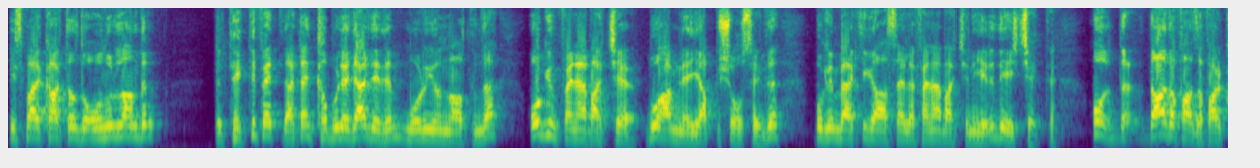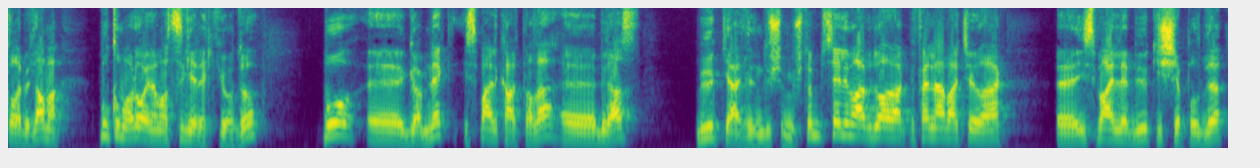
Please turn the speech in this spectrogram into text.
İsmail Kartal'ı da onurlandır. E, teklif et zaten kabul eder dedim Mourinho'nun altında. O gün Fenerbahçe bu hamleyi yapmış olsaydı bugün belki Galatasaray'la Fenerbahçe'nin yeri değişecekti. O da- daha da fazla fark olabilirdi ama bu kumarı oynaması gerekiyordu. Bu e, gömlek İsmail Kartal'a e, biraz büyük geldiğini düşünmüştüm. Selim abi doğal olarak bir Fenerbahçe olarak e, İsmail'le büyük iş yapıldı.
